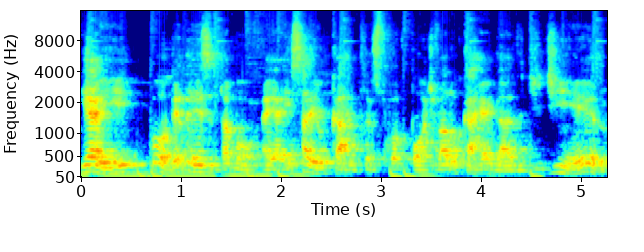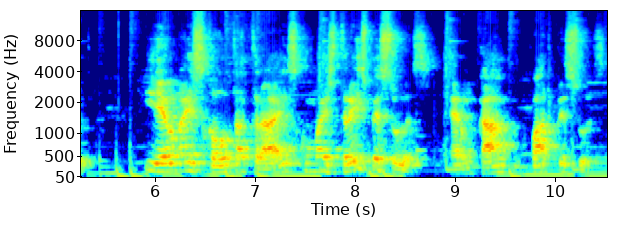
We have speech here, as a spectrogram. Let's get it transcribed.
E aí, pô, beleza, tá bom. Aí, aí saiu o carro de transporte, valor carregado de dinheiro, e eu na escolta atrás com mais três pessoas. Era um carro com quatro pessoas.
